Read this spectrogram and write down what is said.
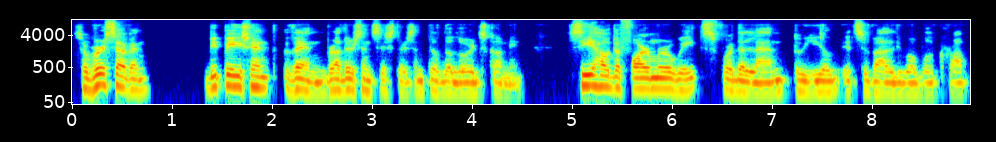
So, verse 7, Be patient then, brothers and sisters, until the Lord's coming. See how the farmer waits for the land to yield its valuable crop,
